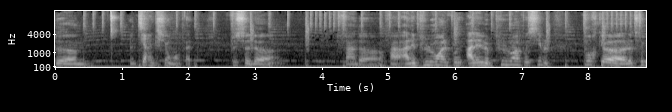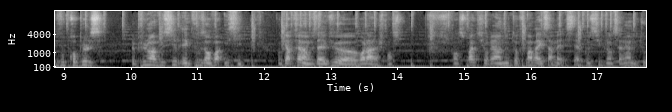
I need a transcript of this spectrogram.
de direction, en fait. Plus de, enfin, de, aller plus loin, aller le plus loin possible pour que le truc vous propulse le plus loin possible et que vous envoie ici. Donc après, ben, vous avez vu, euh, voilà, je pense, je pense pas qu'il y aurait un out of map avec ça, mais c'est possible, j'en sais rien du tout.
